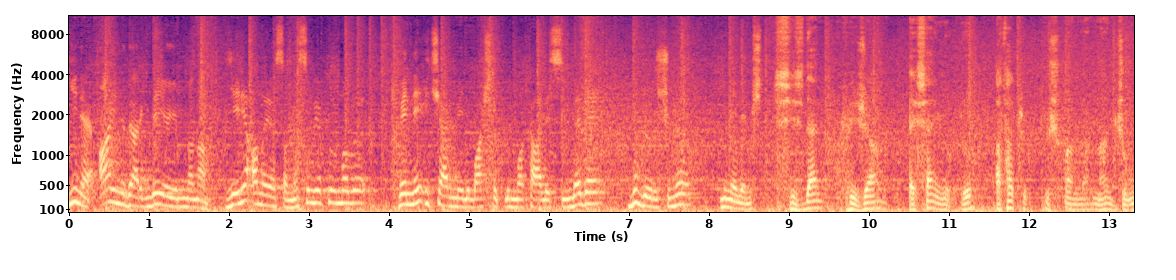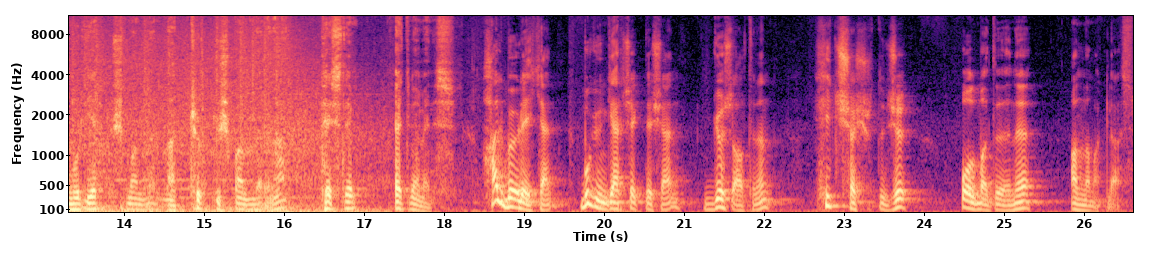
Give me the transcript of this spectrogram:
yine aynı dergide yayınlanan Yeni Anayasa Nasıl Yapılmalı ve Ne içermeli başlıklı makalesinde de bu görüşünü yinelemiştir. Sizden ricam Esenyurt'u Atatürk düşmanlarına, Cumhuriyet düşmanlarına, Türk düşmanlarına teslim etmemeniz. Hal böyleyken bugün gerçekleşen gözaltının hiç şaşırtıcı olmadığını anlamak lazım.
